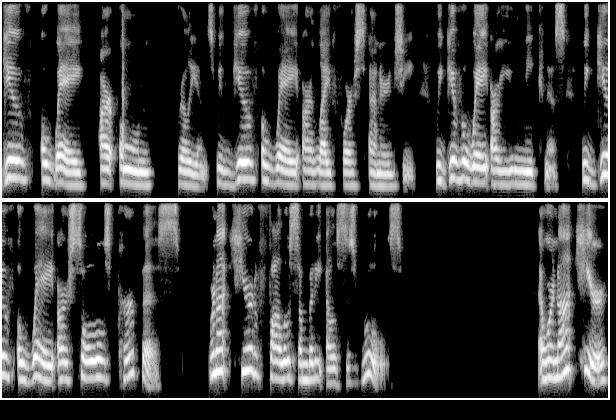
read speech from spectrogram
give away our own brilliance. We give away our life force energy. We give away our uniqueness. We give away our soul's purpose. We're not here to follow somebody else's rules. And we're not here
